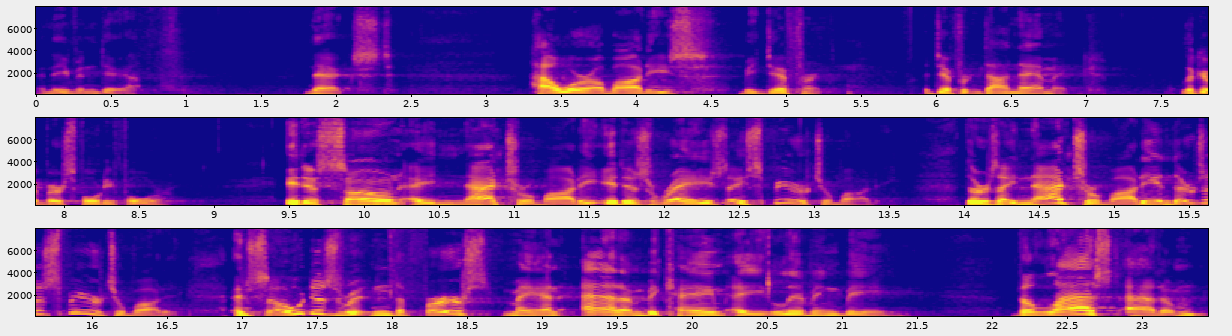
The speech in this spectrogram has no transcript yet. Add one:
and even death. Next, how will our bodies be different? A different dynamic. Look at verse 44. It is sown a natural body, it is raised a spiritual body. There's a natural body and there's a spiritual body. And so it is written the first man, Adam, became a living being. The last Adam,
